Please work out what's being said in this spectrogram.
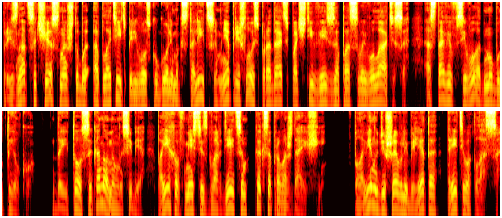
Признаться честно, чтобы оплатить перевозку голема к столице, мне пришлось продать почти весь запас своего латиса, оставив всего одну бутылку. Да и то сэкономил на себе, поехав вместе с гвардейцем как сопровождающий. Половину дешевле билета третьего класса.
